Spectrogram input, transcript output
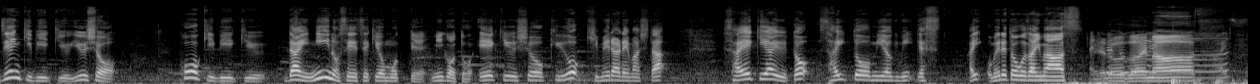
前期 B 級優勝後期 B 級第2位の成績を持って見事 A 級昇級を決められました佐伯あゆと斉藤美代組です。はいおめでとうございます。ありがとうございます。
